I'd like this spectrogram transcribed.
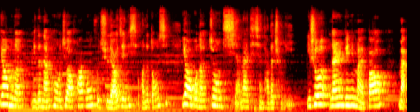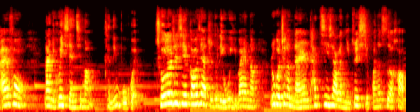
要么呢，你的男朋友就要花功夫去了解你喜欢的东西；要不呢，就用钱来体现他的诚意。你说男人给你买包、买 iPhone，那你会嫌弃吗？肯定不会。除了这些高价值的礼物以外呢，如果这个男人他记下了你最喜欢的色号，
